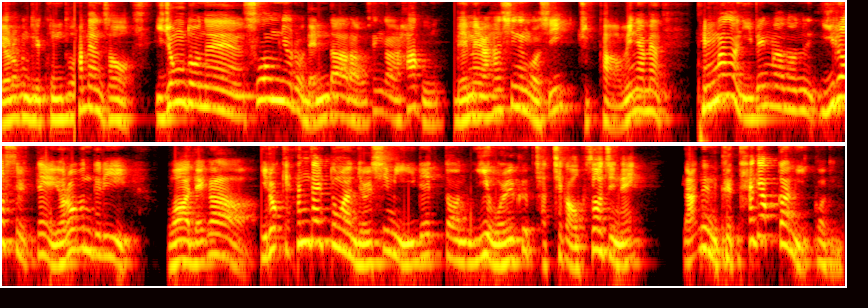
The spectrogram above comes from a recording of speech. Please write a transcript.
여러분들이 공부하면서 이 정도는 수업료로 낸다라고 생각을 하고 매매를 하시는 것이 좋다. 왜냐면 100만 원, 200만 원은 잃었을 때 여러분들이 와 내가 이렇게 한 달 동안 열심히 일했던 이 월급 자체가 없어지네 라는 그 타격감이 있거든요.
